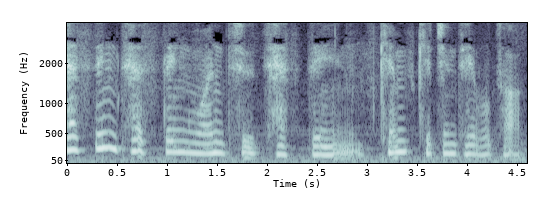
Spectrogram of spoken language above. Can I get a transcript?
Testing, testing, one, two, testing. Kim's Kitchen Table Talk.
